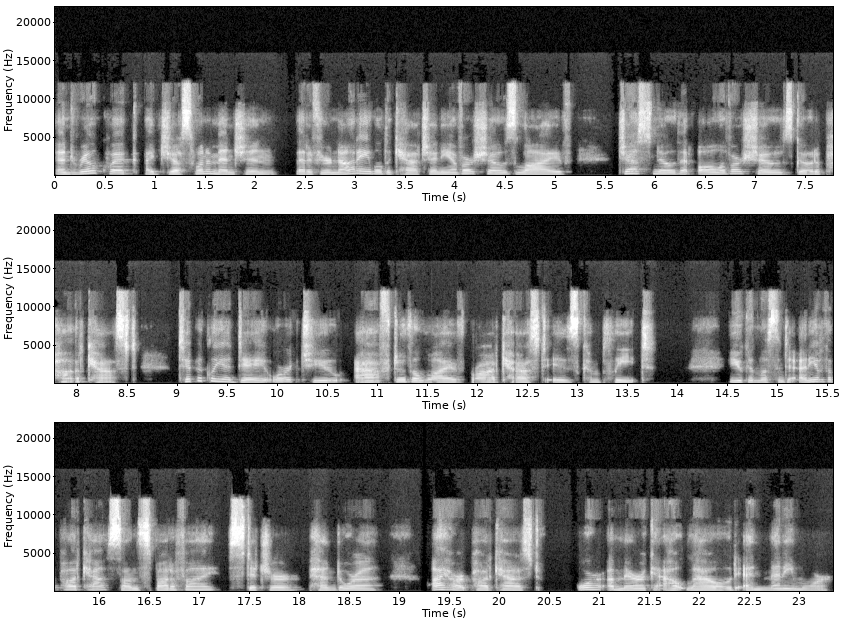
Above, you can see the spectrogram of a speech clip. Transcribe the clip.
And real quick, I just want to mention that if you're not able to catch any of our shows live, just know that all of our shows go to podcast, typically a day or two after the live broadcast is complete. You can listen to any of the podcasts on Spotify, Stitcher, Pandora, iHeart Podcast, or America Out Loud, and many more.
